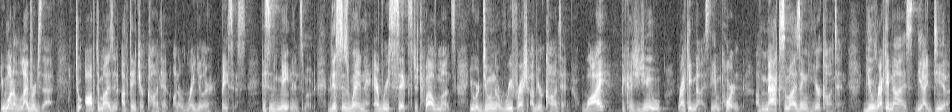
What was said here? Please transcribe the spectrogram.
You want to leverage that to optimize and update your content on a regular basis. This is maintenance mode. This is when every six to 12 months you are doing a refresh of your content. Why? Because you recognize the importance of maximizing your content you recognize the idea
